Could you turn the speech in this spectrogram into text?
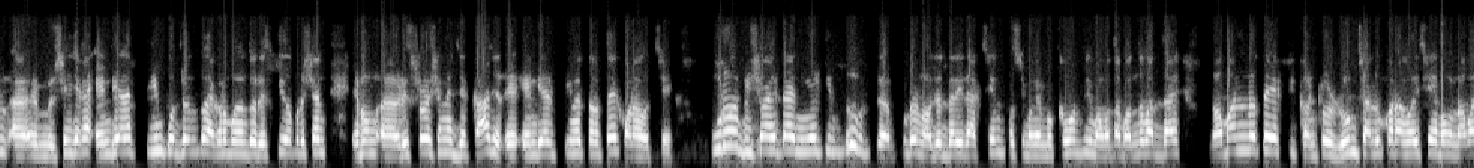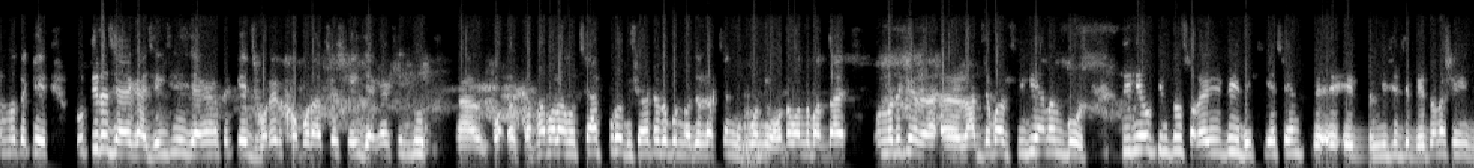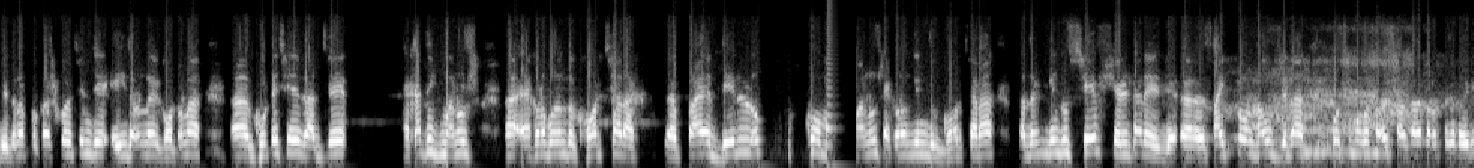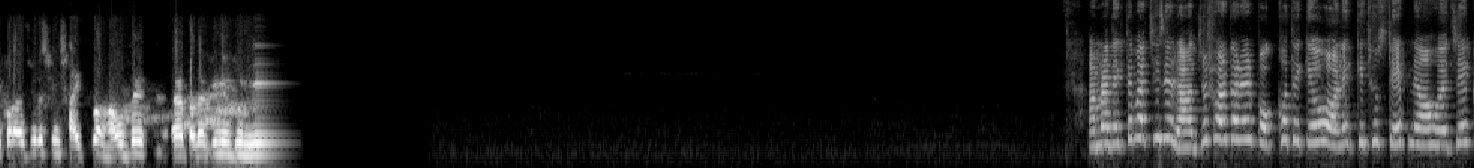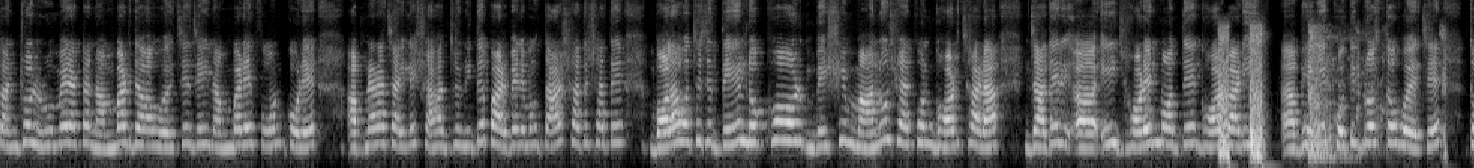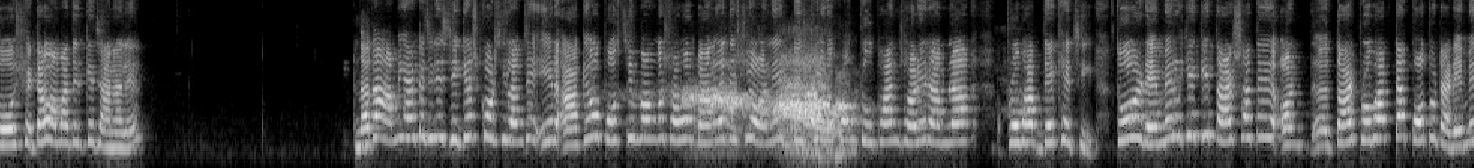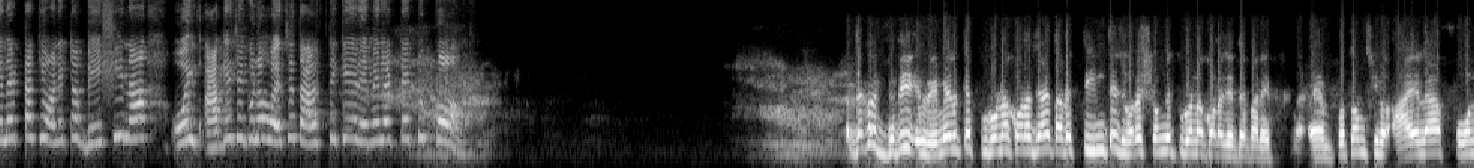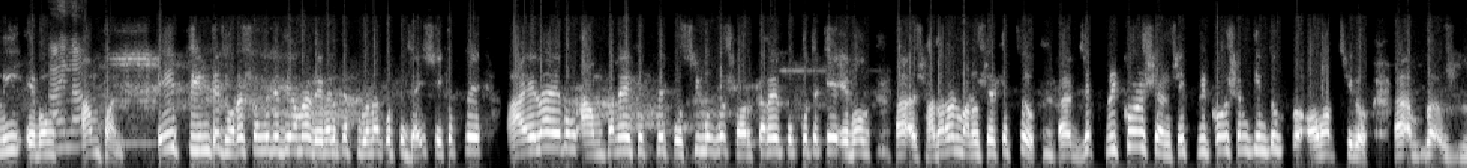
সেই জায়গায় এনডিআরএফ টিম পর্যন্ত এখনও পর্যন্ত রেস্কিউ অপারেশন এবং রিস্টোরেশনের যে কাজ এনডিআরএফ টিমের তরফ থেকে করা হচ্ছে। পুরো বিষয়টা নিয়ে কিন্তু পুরো নজরদারি রাখছেন পশ্চিমবঙ্গের মুখ্যমন্ত্রী মমতা বন্দ্যোপাধ্যায়। নবান্নতে একটি কন্ট্রোল রুম চালু করা হয়েছে এবং নবান্ন থেকে প্রতিটা জায়গায় যে যে জায়গা থেকে ঝড়ের খবর আছে, সেই জায়গায় কিন্তু কথা বলা হচ্ছে। আর পুরো বিষয়টার উপর নজর রাখছেন মুখ্যমন্ত্রী মমতা বন্দ্যোপাধ্যায়। অন্যদিকে রাজ্যপাল সিবি আনন্দ বোস, তিনিও কিন্তু সরাসরি দেখিয়েছেন নিজের যে বেদনা, সেই বেদনা প্রকাশ করেছেন যে এই ধরনের ঘটনা ঘটেছে। রাজ্যে একাধিক মানুষ এখনও পর্যন্ত ঘর ছাড়া প্রায় দেড় লক্ষ মানুষ এখনও কিন্তু ঘর ছাড়া তাদেরকে কিন্তু সেফ শেল্টারে সাইক্লোন হাউস যেটা পশ্চিমবঙ্গ সরকারের তরফ থেকে তৈরি করা হয়েছিল, সেই সাইক্লোন হাউসে তাদেরকে কিন্তু নিয়ে আমরা দেখতে পাচ্ছি যে রাজ্য সরকারের পক্ষ থেকেও অনেক কিছু স্টেপ নেওয়া হয়েছে। কন্ট্রোল রুমের একটা নাম্বার দেওয়া হয়েছে, যেই নাম্বারে ফোন করে আপনারা চাইলে সাহায্য নিতে পারবেন এবং তার সাথে সাথে বলা হচ্ছে যে দেড় লক্ষর বেশি মানুষ এখন ঘর ছাড়া যাদের এই ঝড়ের মধ্যে ঘর বাড়ি ভেঙে ক্ষতিগ্রস্ত হয়েছে। তো সেটাও আমাদেরকে জানালেন। দাদা, আমি একটা জিনিস জিজ্ঞেস করছিলাম যে, এর আগেও পশ্চিমবঙ্গ সহ বাংলাদেশে অনেক বেশি এরকম তুফান ঝড়ের আমরা প্রভাব দেখেছি। তো রেমেলকে কি তার সাথে তার প্রভাবটা কতটা? রেমেলেরটা কি অনেকটা বেশি না ওই আগে যেগুলো হয়েছে তার থেকে রেমেলেরটা একটু কম? দেখো যদি রেমেলকে তুলনা করা যায় তাহলে তিনটে ঝড়ের সঙ্গে তুলনা করা যেতে পারে। প্রথম ছিল আয়লা ফনি এবং। আমফান। এই তিনটে ঝড়ের সঙ্গে যদি আমরা রেমেলকে তুলনা করতে যাই সেক্ষেত্রে আয়লা এবং আমফানের ক্ষেত্রে পশ্চিমবঙ্গ সরকারের পক্ষ থেকে এবং সাধারণ মানুষের ক্ষেত্রেও যে প্রিকশন সেই প্রিকশন কিন্তু অভাব ছিল।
